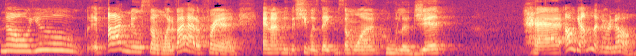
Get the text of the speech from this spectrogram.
no, you, if I knew someone, if I had a friend and I knew that she was dating someone who legit had, oh yeah, I'm letting her know.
